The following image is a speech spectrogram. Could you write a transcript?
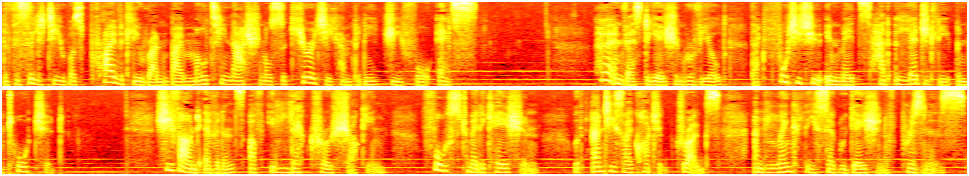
the facility was privately run by multinational security company G4S. Her investigation revealed that 42 inmates had allegedly been tortured she found evidence of electroshocking, forced medication with antipsychotic drugs, and lengthy segregation of prisoners.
